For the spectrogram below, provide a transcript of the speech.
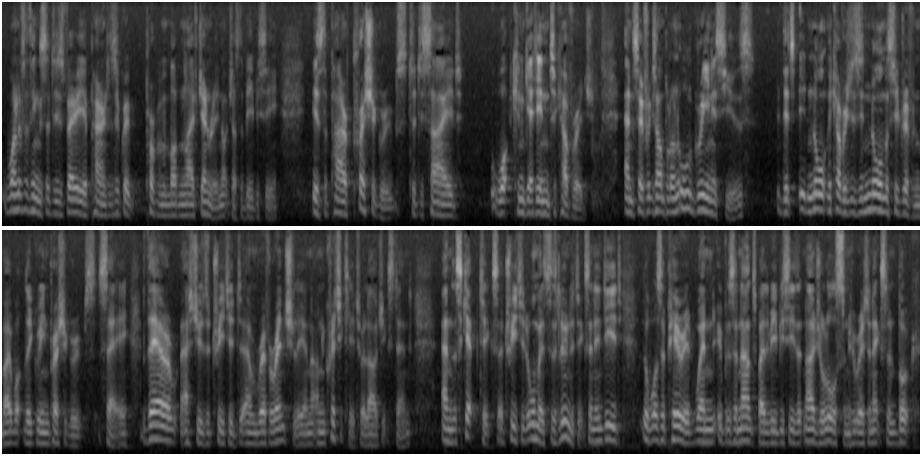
one of the things that is very apparent, is a great problem in modern life generally, not just the BBC, is the power of pressure groups to decide what can get into coverage. And so, for example, on all green issues, the coverage is enormously driven by what the green pressure groups say. Their attitudes are treated um, reverentially and uncritically to a large extent and the skeptics are treated almost as lunatics. And indeed, there was a period when it was announced by the BBC that Nigel Lawson, who wrote an excellent book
